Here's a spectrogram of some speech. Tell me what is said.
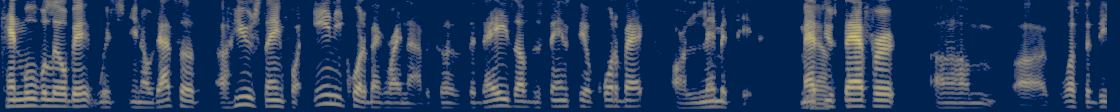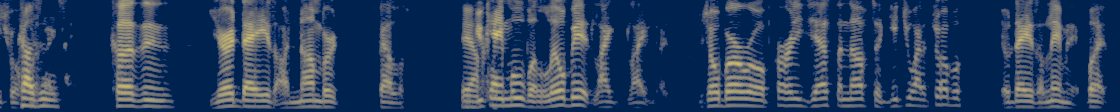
can move a little bit, which you know that's a, a huge thing for any quarterback right now because the days of the standstill quarterback are limited. Matthew yeah. Stafford, um, uh, what's the Detroit Cousins? Cousins, your days are numbered, fellas. Yeah. You can't move a little bit, like like Joe Burrow or Purdy just enough to get you out of trouble, your days are limited. But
